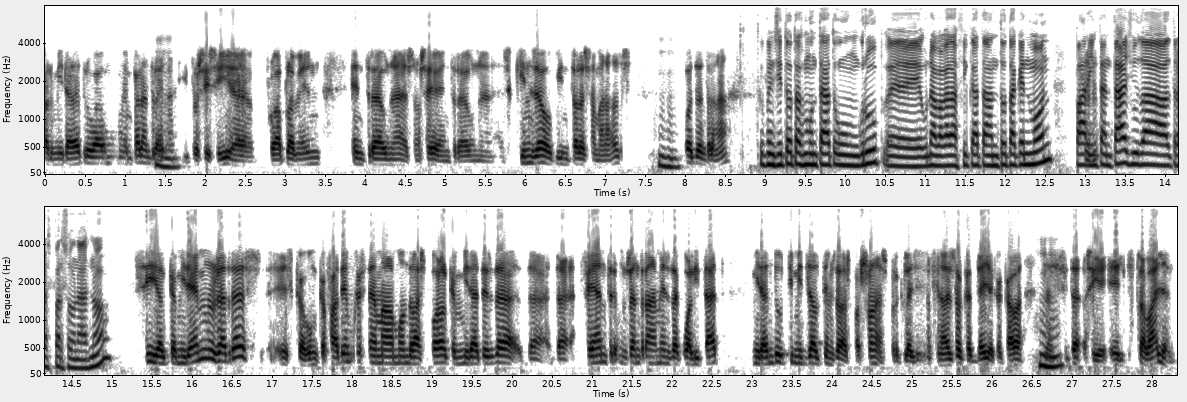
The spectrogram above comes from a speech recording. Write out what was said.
per mirar de trobar un moment per entrenar. Mhm. I, però sí, sí, eh, probablement entre unes, no sé, entre unes 15 o 20 hores setmanals Mhm. pots entrenar. Tu fins i tot has muntat un grup, eh, una vegada ficat en tot aquest món, per intentar ajudar altres persones, no? Sí, el que mirem nosaltres és que com que fa temps que estem al món de l'esport, el que hem mirat és de, de, de fer entre, uns entrenaments de qualitat mirant d'optimitzar el temps de les persones, perquè la gent al final és el que et deia, que acaba, Mhm. necessita, o sigui, ells treballen,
